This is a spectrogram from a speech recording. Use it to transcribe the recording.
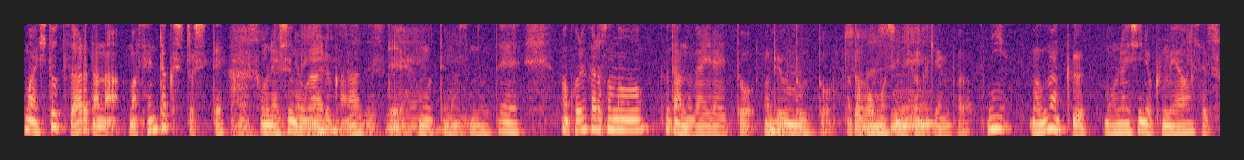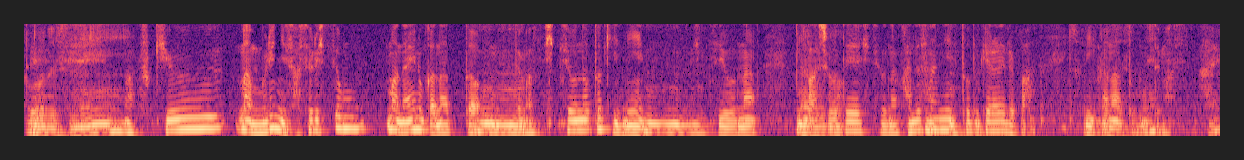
まあ一つ新たなまあ選択肢としてオンライン診療があるかなって思ってますので、まあ、これからその普段の外来とまあ病棟と、あと訪問診療の現場にまあうまくオンライン診療を組み合わせて、まあ、普及、まあ、無理にさせる必要もまあないのかなとは思ってます。必要な時に必要な場所で必要な患者さんに届けられればいいかなと思ってます。はい、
